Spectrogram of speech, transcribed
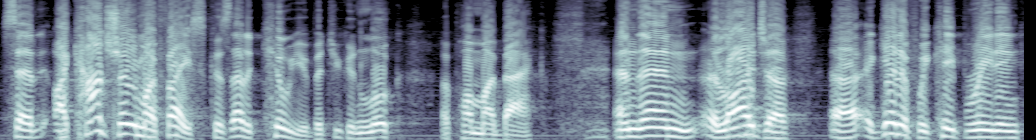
said, I can't show you my face because that would kill you, but you can look upon my back. And then Elijah, uh, again, if we keep reading,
